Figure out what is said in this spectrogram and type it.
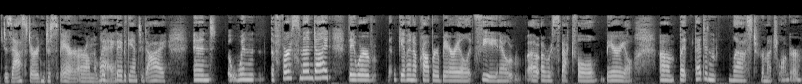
disaster and despair are on the way. They, they began to die. And when the first men died, they were given a proper burial at sea, you know, a, a respectful burial. Um, but that didn't last for much longer.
